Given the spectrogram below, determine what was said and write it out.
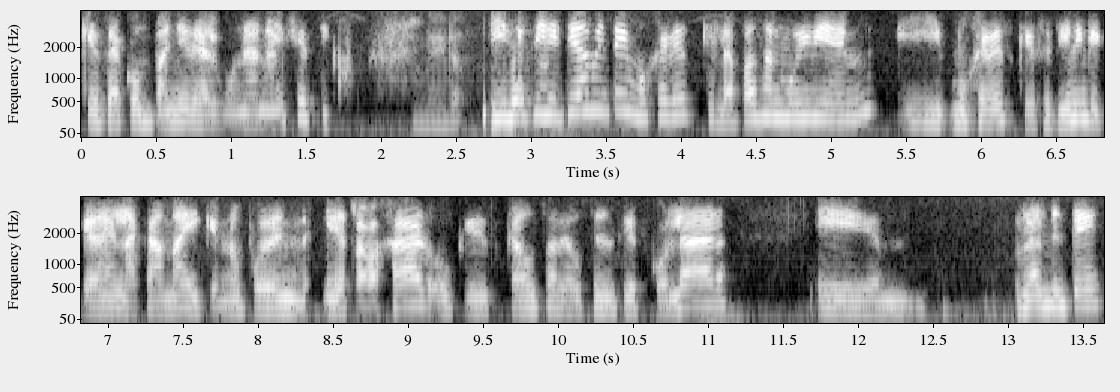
que se acompañe de algún analgésico. Y definitivamente hay mujeres que la pasan muy bien y mujeres que se tienen que quedar en la cama y que no pueden ir a trabajar o que es causa de ausencia escolar. Eh, realmente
